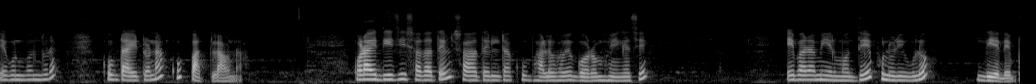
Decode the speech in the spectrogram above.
দেখুন বন্ধুরা, খুব টাইটও না, খুব পাতলাও না। কড়াই দিয়েছি সাদা তেল। সাদা তেলটা খুব ভালোভাবে গরম হয়ে গেছে। এবার আমি এর মধ্যে ফুলুরিগুলো দিয়ে দেব।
